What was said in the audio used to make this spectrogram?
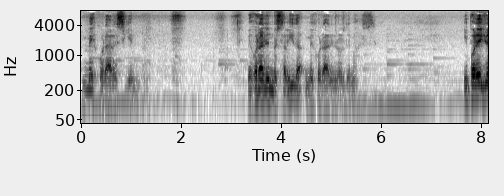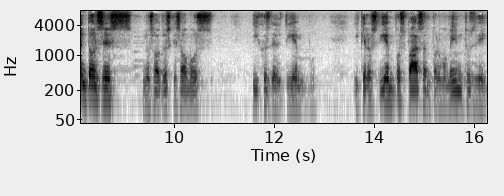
mejorar siempre. Mejorar en nuestra vida, mejorar en los demás. Y por ello entonces, nosotros que somos hijos del tiempo, y que los tiempos pasan por momentos de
